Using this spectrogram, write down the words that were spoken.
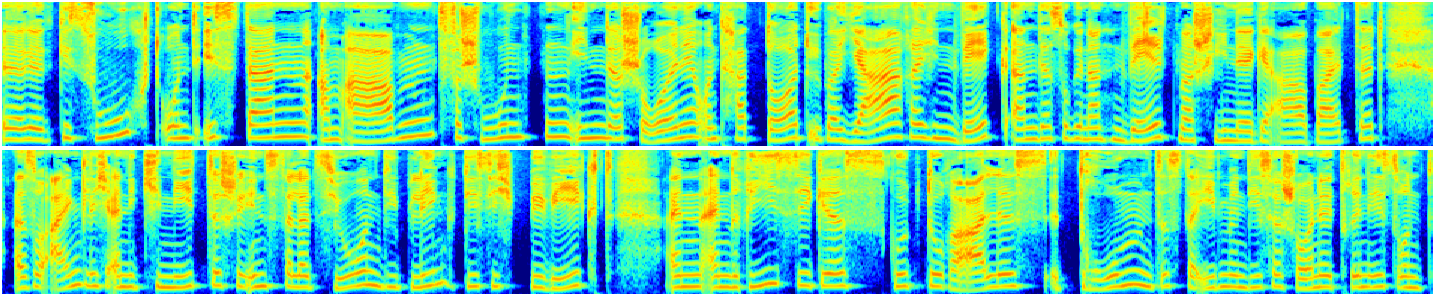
äh, gesucht und ist dann am Abend verschwunden in der Scheune und hat dort über Jahre hinweg an der sogenannten Weltmaschine gearbeitet. Also eigentlich eine kinetische Installation, die blinkt, die sich bewegt. Ein, ein riesiges skulpturales Drum, das da eben in dieser Scheune drin ist und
